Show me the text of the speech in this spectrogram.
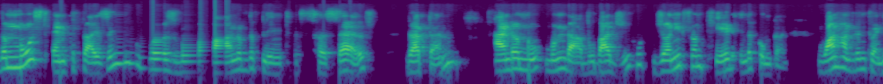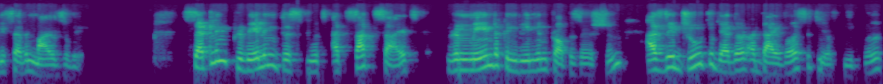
The most enterprising was one of the plaintiffs herself, Ratan, and a Munda, Bubaji, who journeyed from Khed in the Konkan, 127 miles away. Settling prevailing disputes at such sites remained a convenient proposition as they drew together a diversity of people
